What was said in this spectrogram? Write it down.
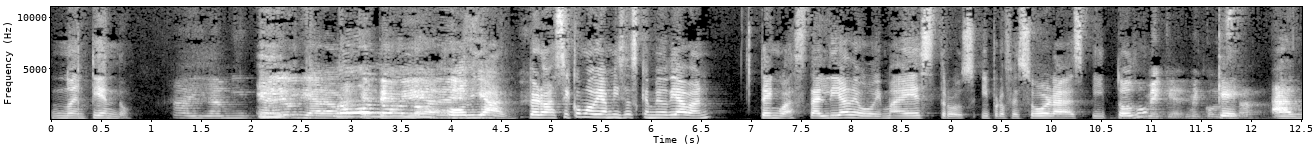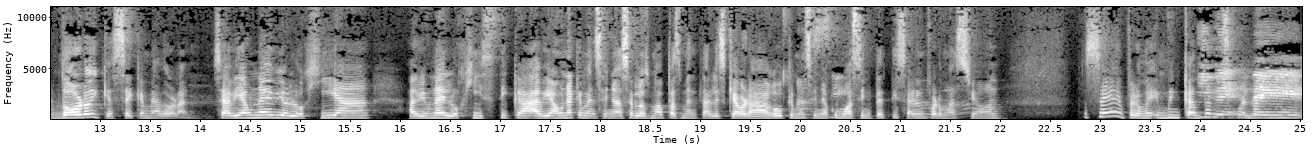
No entiendo. Ay, la odiar ahora no, que te no, vea, no, odiar. Pero así como había misas que me odiaban, tengo hasta el día de hoy maestros y profesoras y todo me, me que adoro y que sé que me adoran. O sea, había una de biología, había una de logística, había una que me enseñó a hacer los mapas mentales que ahora hago, que me Ah, enseñó sí. cómo a sintetizar Ah, información. Sé, pero me, me encanta Y la de, escuela. de,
